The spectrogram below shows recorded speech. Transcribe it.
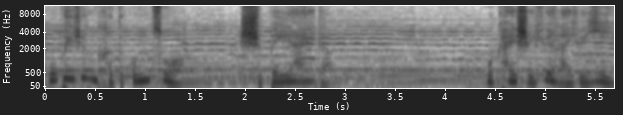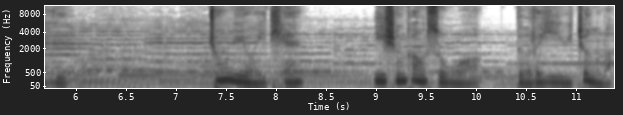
不被认可的工作是悲哀的。我开始越来越抑郁。终于有一天，医生告诉我得了抑郁症了。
